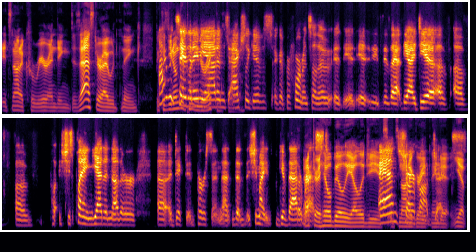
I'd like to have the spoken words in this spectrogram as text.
it's not a career-ending disaster, I would think, because I you would don't say that Amy Adams actually gives a good performance, although it, it, it, that the idea of of of she's playing yet another uh, addicted person that, that she might give that a rest. after a hillbilly elegy, it's, And it's not a Sharp great Objects. thing to. Yep,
